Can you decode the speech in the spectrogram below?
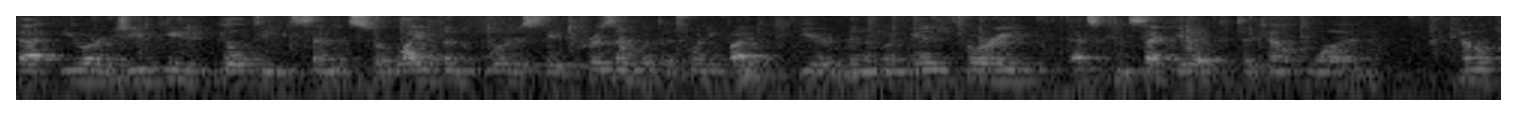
that you are adjudicated guilty, sentenced to life in the Florida State Prison with a 25-year minimum mandatory. That's consecutive to count one. Count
